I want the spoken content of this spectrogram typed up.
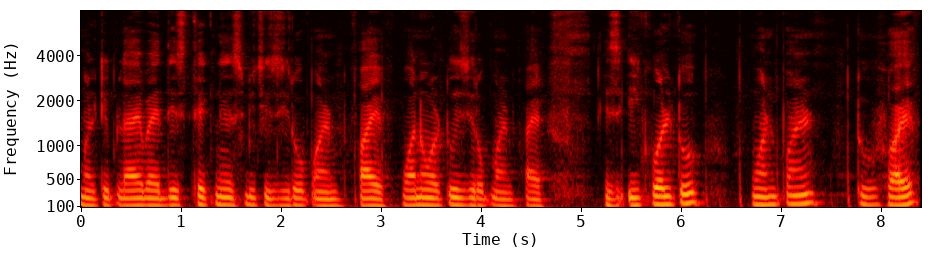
multiply by this thickness which is 0 0.5 1 over 2 is 0 0.5 is equal to 1.25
